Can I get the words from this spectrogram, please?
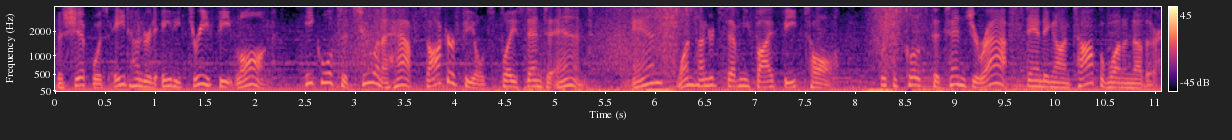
The ship was 883 feet long, equal to two and a half soccer fields placed end to end, and 175 feet tall, which is close to 10 giraffes standing on top of one another.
